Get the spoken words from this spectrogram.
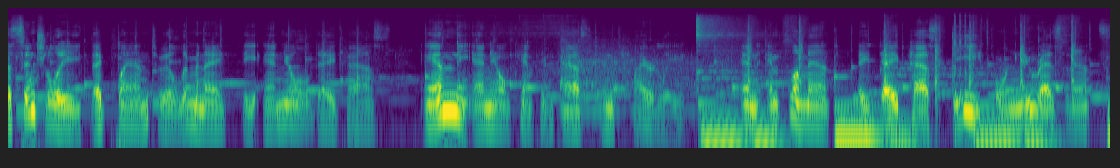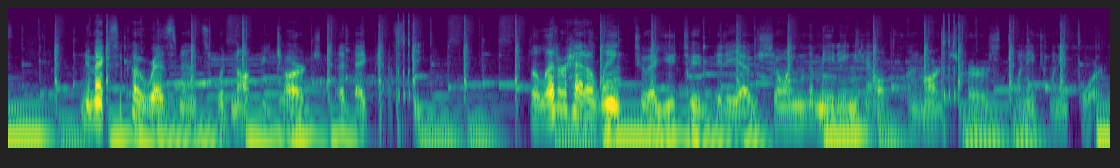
Essentially, they plan to eliminate the annual day pass and the annual camping pass entirely and implement a day pass fee for new residents. New Mexico residents would not be charged a day pass fee. The letter had a link to a YouTube video showing the meeting held on March 1st, 2024.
